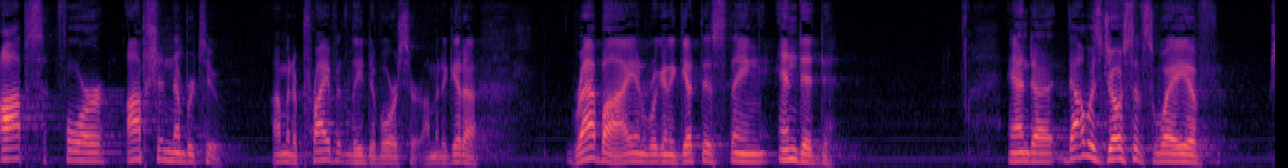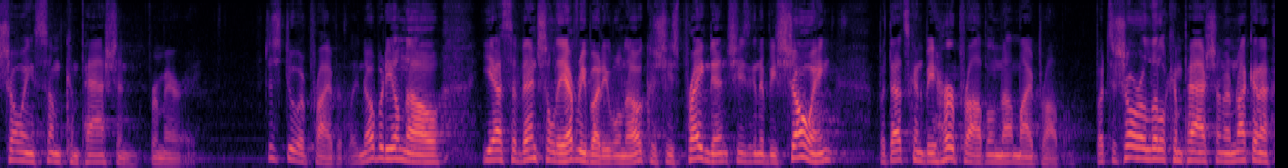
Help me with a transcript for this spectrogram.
opts for option number two. I'm going to privately divorce her. I'm going to get a rabbi and we're going to get this thing ended. And uh, that was Joseph's way of showing some compassion for Mary. Just do it privately. Nobody will know. Yes, eventually everybody will know because she's pregnant. She's going to be showing but that's going to be her problem, not my problem. But to show her a little compassion, I'm not going to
